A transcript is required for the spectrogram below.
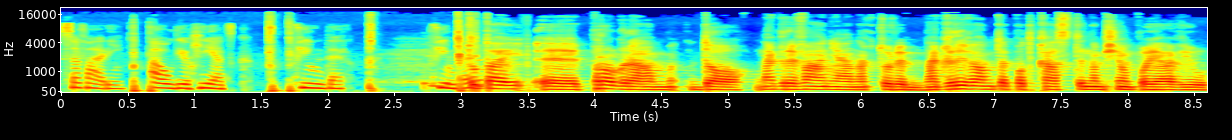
Safari. Audio Hiack. Finder. Finder. Tutaj e, program do nagrywania, na którym nagrywam te podcasty, nam się pojawił.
